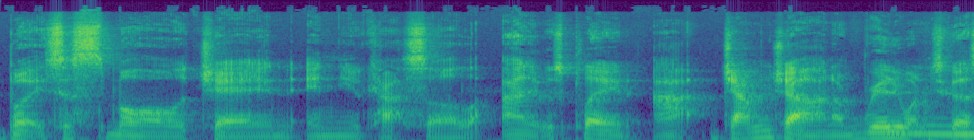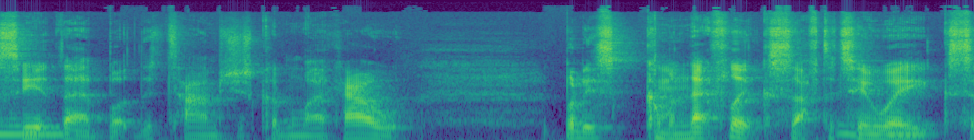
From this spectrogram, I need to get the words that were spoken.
but it's a small chain in Newcastle. And it was playing at Jam Jar, and I really wanted to go see it there, but the times just couldn't work out. But it's come on Netflix after 2 weeks,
